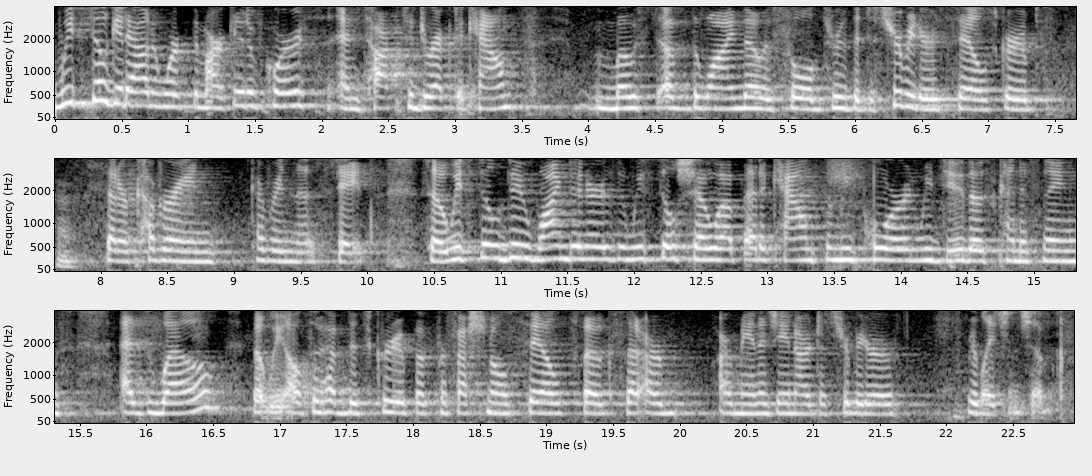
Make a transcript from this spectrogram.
we still get out and work the market, of course, and talk to direct accounts. Most of the wine, though, is sold through the distributors' sales groups hmm. that are covering covering those states. So we still do wine dinners and we still show up at accounts and we pour and we do those kind of things as well. But we also have this group of professional sales folks that are, are managing our distributor relationships.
